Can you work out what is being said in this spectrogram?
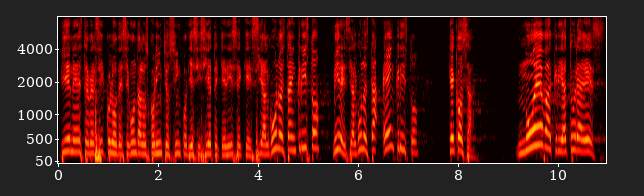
viene este versículo de 2 a los Corintios 5, 17 que dice que si alguno está en Cristo, mire, si alguno está en Cristo, ¿qué cosa? Nueva criatura es.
